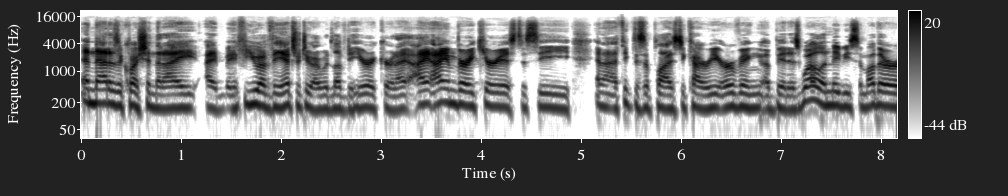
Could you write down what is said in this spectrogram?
And that is a question that I, I if you have the answer to, I would love to hear it, Kurt. I, I, I, am very curious to see, and I think this applies to Kyrie Irving a bit as well, and maybe some other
